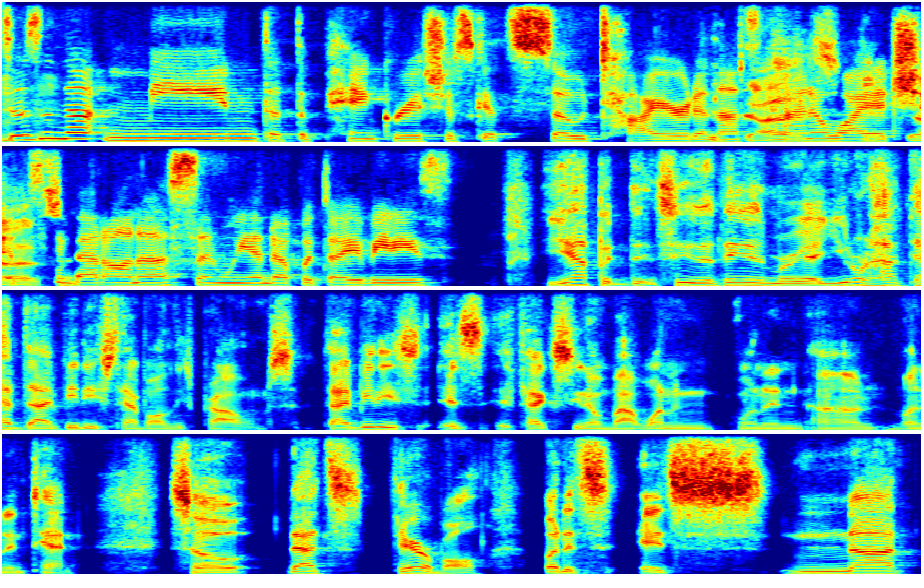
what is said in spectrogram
Doesn't that mean that the pancreas just gets so tired and It that's kind of why It it, shits the bed on us and we end up with diabetes? Yeah, but th- see, the thing is, Maria, you don't have to have diabetes to have all these problems. Diabetes is affects you know about one in one in um, one in ten, so that's terrible. But it's it's not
